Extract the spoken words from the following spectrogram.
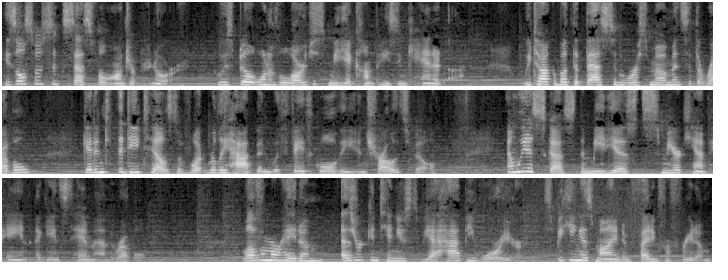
He's also a successful entrepreneur who has built one of the largest media companies in Canada. We talk about the best and worst moments at the Rebel, get into the details of what really happened with Faith Goldy in Charlottesville, and we discuss the media's smear campaign against him and the Rebel. Love him or hate him, Ezra continues to be a happy warrior, speaking his mind and fighting for freedom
